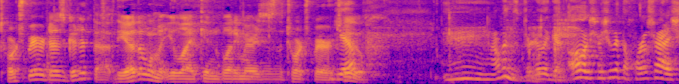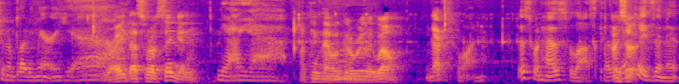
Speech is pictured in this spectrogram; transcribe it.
Torchbearer does good at that. The other one that you like in Bloody Marys is the Torchbearer too, Yep. Mm, that one's really good. Oh, especially with the horseradish and a Bloody Mary. Yeah. right? That's what I was thinking. Yeah, yeah. I think that would go really well. Next one. This one has Las so- Calientes in it.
